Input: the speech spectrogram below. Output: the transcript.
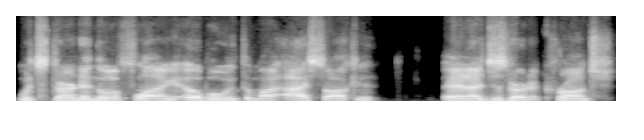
which turned into a flying elbow into my eye socket, and I just heard a crunch.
